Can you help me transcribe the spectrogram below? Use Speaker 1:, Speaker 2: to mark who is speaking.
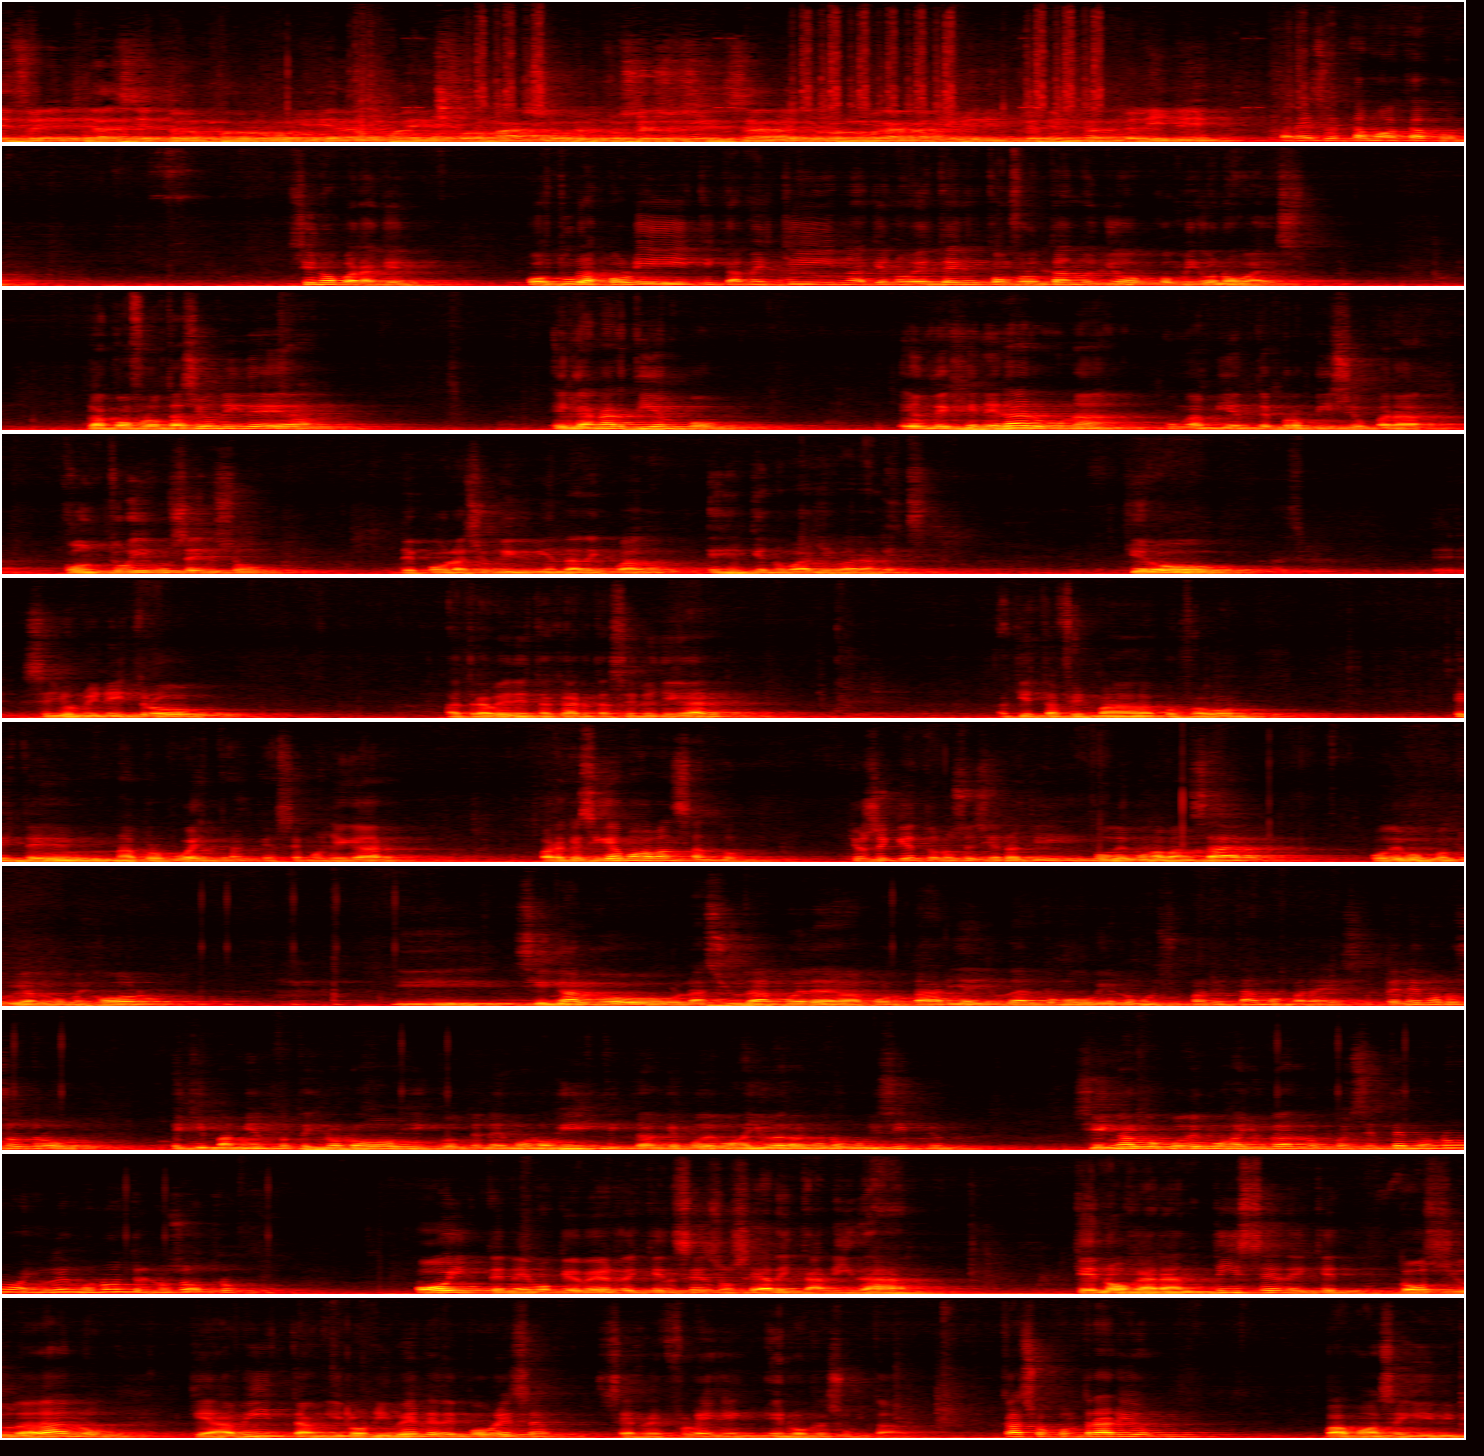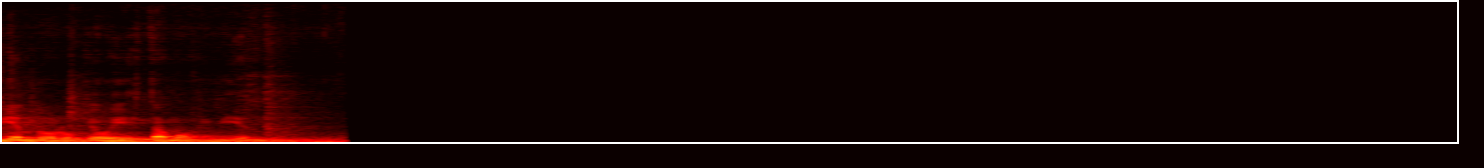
Speaker 1: de frente todo el pueblo boliviano pueda informar sobre el proceso censal, el cronograma que viene implementando el INE.
Speaker 2: Para eso estamos acá, pues. Si no, ¿para qué? Posturas políticas, mezquinas, que nos estén confrontando, yo conmigo no va eso. La confrontación de ideas, el ganar tiempo, el de generar una, un ambiente propicio para construir un censo de población y vivienda adecuado, es el que nos va a llevar al éxito. Quiero, señor ministro, a través de esta carta hacerle llegar, aquí está firmada, por favor, esta es una propuesta que hacemos llegar para que sigamos avanzando. Yo sé que esto no se cierra aquí, podemos avanzar, podemos construir algo mejor, y si en algo la ciudad puede aportar y ayudar como gobierno municipal, estamos para eso. Tenemos nosotros equipamiento tecnológico, tenemos logística, que podemos ayudar a algunos municipios. Si en algo podemos ayudarlos, pues sentémonos, ayudémonos entre nosotros. Hoy tenemos que ver de que el censo sea de calidad, que nos garantice de que los ciudadanos que habitan y los niveles de pobreza se reflejen en los resultados. Caso contrario, vamos a seguir viviendo lo que hoy estamos viviendo.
